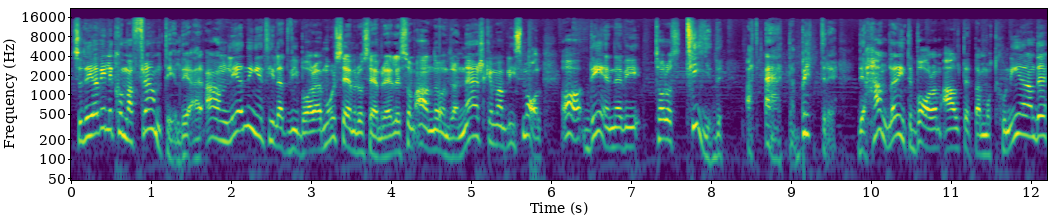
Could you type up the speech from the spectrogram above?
Så det jag ville komma fram till, det är anledningen till att vi bara mår sämre och sämre, eller som Anna undrar, när ska man bli smal? Ja, det är när vi tar oss tid att äta bättre. Det handlar inte bara om allt detta motionerande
